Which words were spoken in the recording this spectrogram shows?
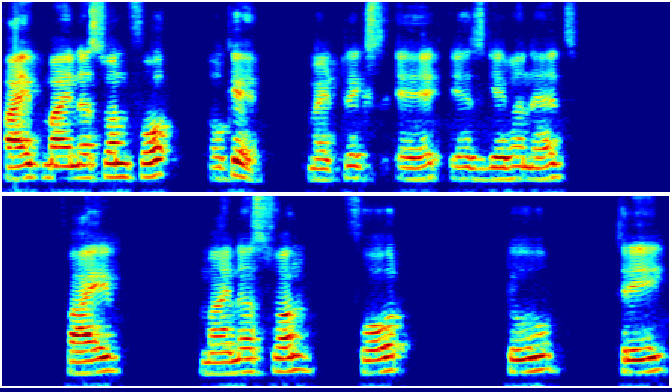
5 minus 1 4 okay? Matrix A is given as 5 minus 1 4 2 3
